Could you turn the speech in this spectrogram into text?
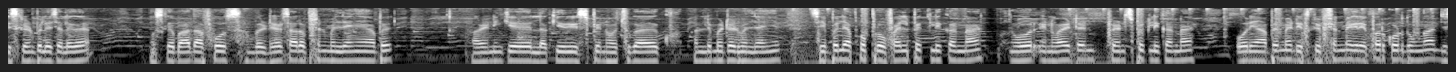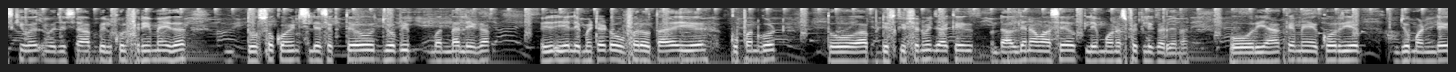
स्क्रीन पे ले चलेगा उसके बाद आपको ढेर सारे ऑप्शन मिल जाएँगे यहाँ पे। अर्निंग के लकी स्पिन हो चुका है अनलिमिटेड मिल जाएँगे। सिंपली आपको प्रोफ़ाइल पे क्लिक करना है और इनवाइट एंड फ्रेंड्स पे क्लिक करना है। और यहाँ पे मैं डिस्क्रिप्शन में एक रेफ़र कोड दूँगा, जिसकी वजह से आप बिल्कुल फ्री में इधर 200 कॉइन्स ले सकते हो, जो भी बंदा लेगा। ये लिमिटेड ऑफ़र होता है, ये कूपन कोड तो आप डिस्क्रिप्शन में जाके डाल देना, वहाँ से और क्लेम बोनस पे क्लिक कर देना। और यहाँ के मैं एक और ये, जो मंडे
